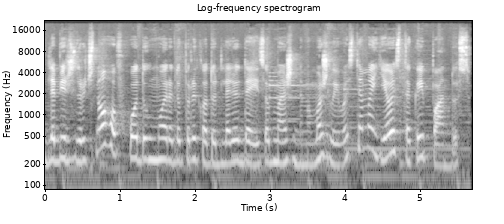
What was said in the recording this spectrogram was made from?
Для більш зручного входу в море, до прикладу, для людей з обмеженими можливостями є ось такий пандус.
